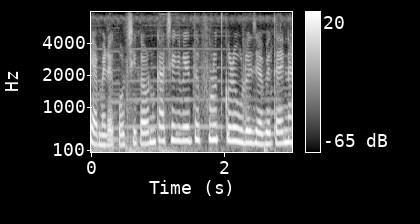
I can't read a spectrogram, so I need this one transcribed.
ক্যামেরা করছি, কারণ কাছে গেলে তো ফুরুত করে উড়ে যাবে, তাই না?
